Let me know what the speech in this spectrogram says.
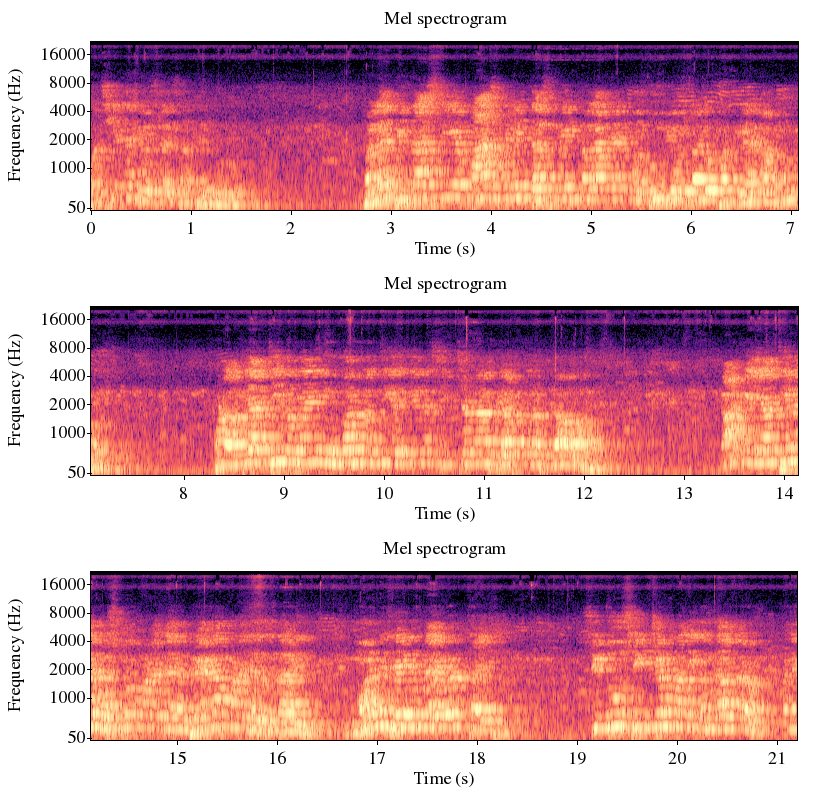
પછી એને વ્યવસાય સાથે જોડો ભલે પિતાશ્રીએ પાંચ મિનિટ દસ મિનિટ કલાકે વધુ વ્યવસાય ઉપર ધ્યાન આપવું પડશે. પણ અત્યારથી તમે એની ઉંમર નથી, અત્યારે શિક્ષણના વ્યાપ તરફ જાઓ કારણ કે અહીંયાથી રસ્તો મળે છે પ્રેરણા મળે છે ધંધાની મન છે એનું ડાયવર્ટ થાય છે. સીધું શિક્ષણમાંથી ધંધા તરફ અને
